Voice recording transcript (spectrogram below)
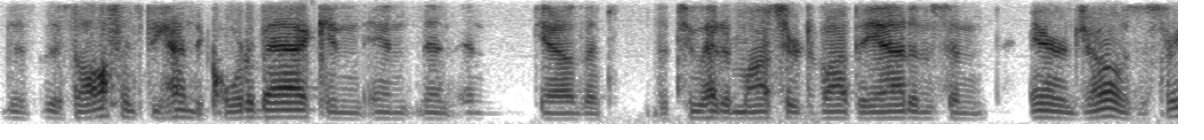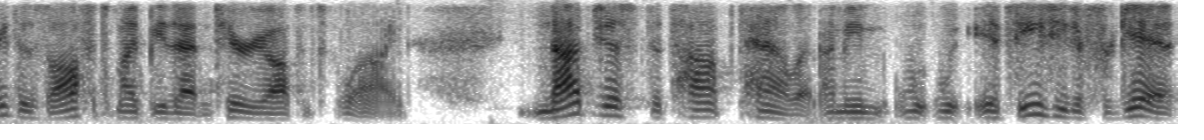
this this offense behind the quarterback and and and, and you know the the two-headed monster Davante Adams and Aaron Jones. The strength of this offense might be that interior offensive line, not just the top talent. I mean, w- w- it's easy to forget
